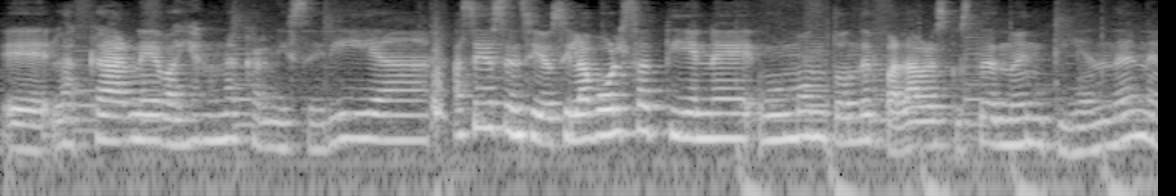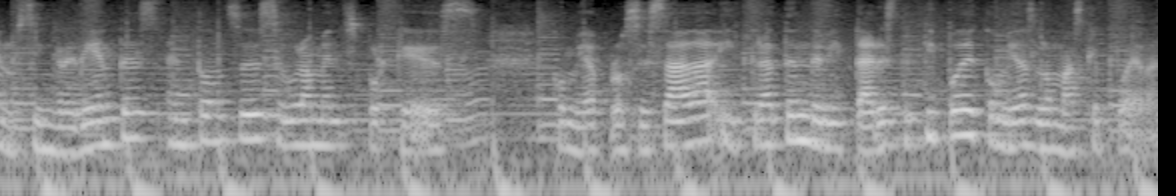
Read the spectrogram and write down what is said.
eh, la carne, vayan a una carnicería. Así de sencillo, si la bolsa tiene un montón de palabras que ustedes no entienden en los ingredientes, entonces seguramente es porque es comida procesada y traten de evitar este tipo de comidas lo más que puedan.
